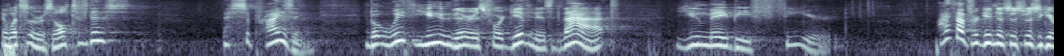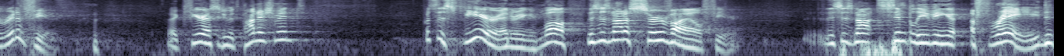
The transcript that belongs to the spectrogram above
And what's the result of this? It's surprising. But with you there is forgiveness that you may be feared. I thought forgiveness was supposed to get rid of fear. like fear has to do with punishment. What's this fear entering in? Well, this is not a servile fear. This is not simply being afraid,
